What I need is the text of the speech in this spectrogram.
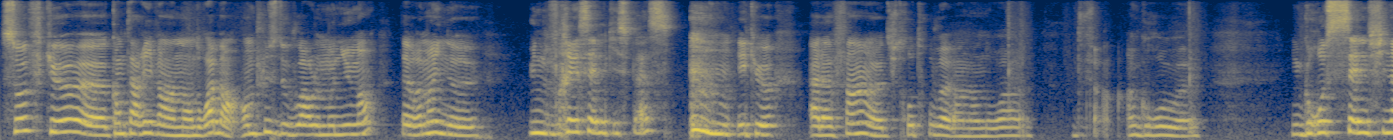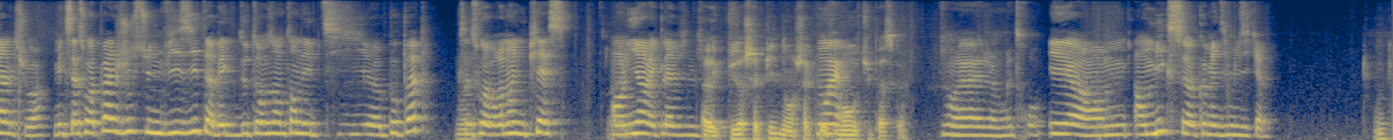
sauf que euh, quand t'arrives à un endroit, ben, en plus de voir le monument, t'as vraiment une une vraie scène qui se passe et que à la fin euh, tu te retrouves à un endroit enfin un gros une grosse scène finale tu vois mais que ça soit pas juste une visite avec de temps en temps des petits euh, pop-up que ça Ouais. soit vraiment une pièce en Ouais. lien avec la ville tu vois. Avec plusieurs chapitres dans chaque Ouais. logement où tu passes quoi. ouais j'aimerais trop et euh, en, en mix euh, comédie musicale Ok,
